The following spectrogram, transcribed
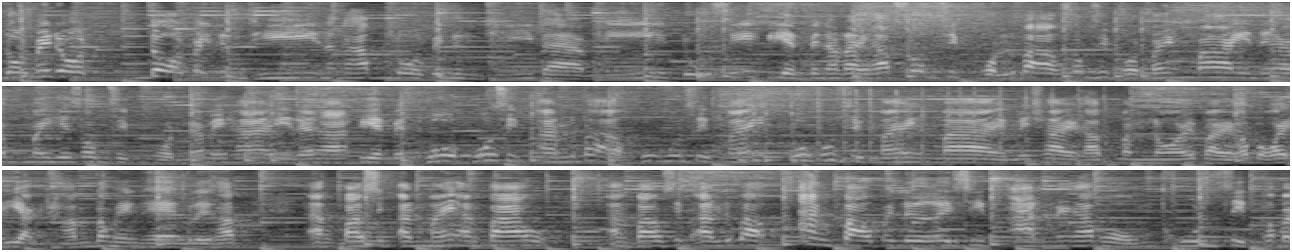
โดดไม่โดดโดดไปหนึ่งทีนะครับโดดไปหนึ่งทีแบบนี้ดูซิเปลี่ยนเป็นอะไรครับส้มสิบผลหรือเปล่าส้มสิบผลไม่ไม่นะครับไม่ใช่ส้มสิบผลนะไม่ให้นะฮะเปลี่ยนเป็นผู้ผู้สิบอันหรือเปล่าผู้คูณสิบไหมผู้คูณสิบไหมไม่ไม่ใช่ครับ มันน้อยไปเขาบอกว่าอยากทำต้องแพงๆเลยครับอ่างเปาสิบอันไหมอ่างเปาอ่างเปาสิบอันหรือเปล่าอ่างเปาไปเลยสิบอันนะครับผมคูณสิบเข้าไป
